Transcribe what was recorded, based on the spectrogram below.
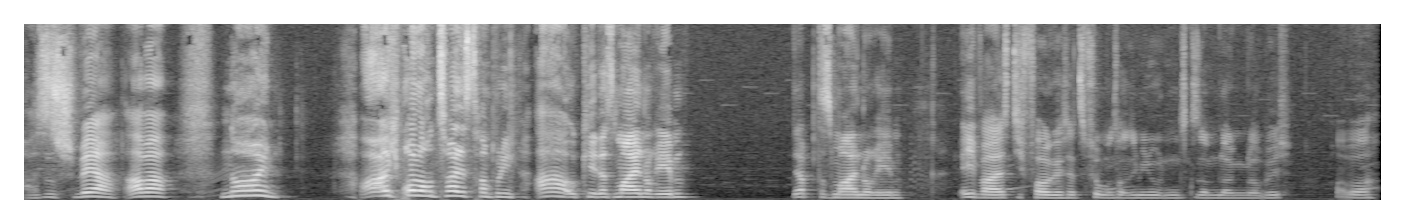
Oh, das ist schwer, aber... Nein! Ah, ich brauche noch ein zweites Trampolin. Ah, okay, das mache ich noch eben. Ja, das mache ich noch eben. Ich weiß, die Folge ist jetzt 25 Minuten insgesamt lang, glaube ich. Aber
